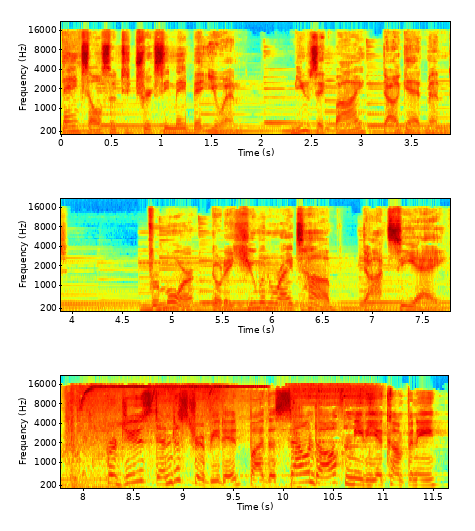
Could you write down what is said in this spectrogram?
Thanks also to Trixie May Bituin. Music by Doug Edmond. For more, go to humanrightshub.ca. Produced and distributed by the Sound Off Media Company.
